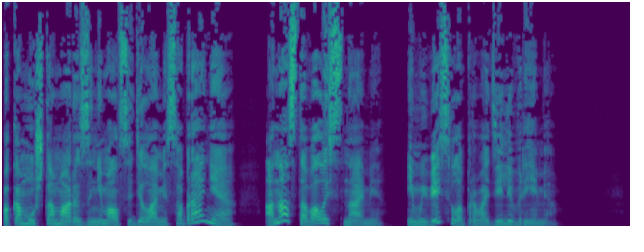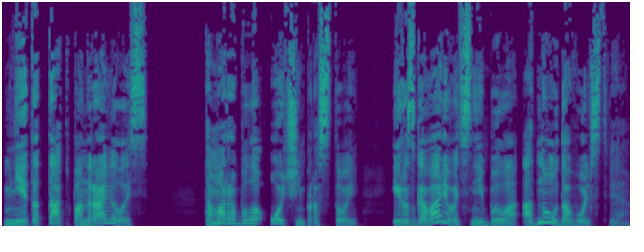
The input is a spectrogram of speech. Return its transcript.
Пока муж Тамары занимался делами собрания, она оставалась с нами, и мы весело проводили время. Мне это так понравилось. Тамара была очень простой, и разговаривать с ней было одно удовольствие.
